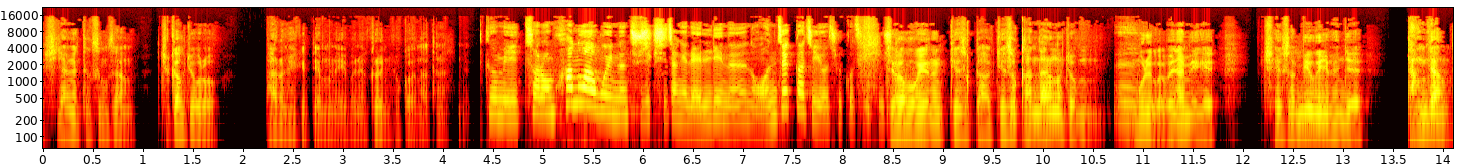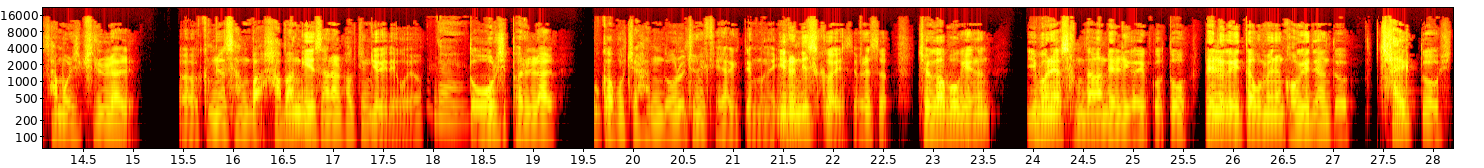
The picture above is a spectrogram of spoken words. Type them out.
시장의 특성상 즉각적으로 반응했기 때문에 이번에 그런 효과가 나타났습니다. 그럼 이처럼 환호하고 있는 주식 시장의 랠리는 언제까지 이어질 것으로 보시나요? 제가 보기에는 계속 가, 계속 간다는 건좀 음. 무리고요. 왜냐하면 이게 최소한 미국이 지금 현재 당장 3월 27일 날 어, 금년 상반 하반기 예산안을 확정되어야 되고요. 네. 또 5월 18일 날 국가부채 한도를 정액해야 하기 때문에 이런 음. 리스크가 있어요. 그래서 제가 보기에는 이번에 상당한 랠리가 있고 또 랠리가 있다 보면은 거기에 대한 또 차익도 시-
